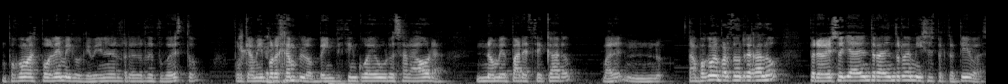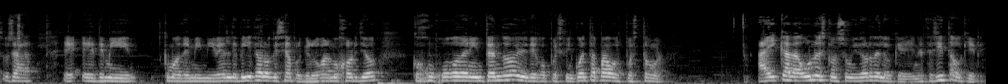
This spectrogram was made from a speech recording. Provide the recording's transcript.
un poco más polémico que viene alrededor de todo esto, porque a mí, por ejemplo, 25 euros a la hora no me parece caro, ¿vale? No- tampoco me parece un regalo, pero eso ya entra dentro de mis expectativas, o sea, eh, eh, de mi como de mi nivel de vida o lo que sea, porque luego a lo mejor yo cojo un juego de Nintendo y digo, pues 50 pavos, pues toma. Ahí cada uno es consumidor de lo que necesita o quiere.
